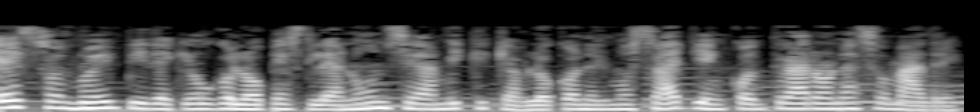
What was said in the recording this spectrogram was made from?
Eso no impide que Hugo López le anuncie a Mickey que habló con el Mossad y encontraron a su madre.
